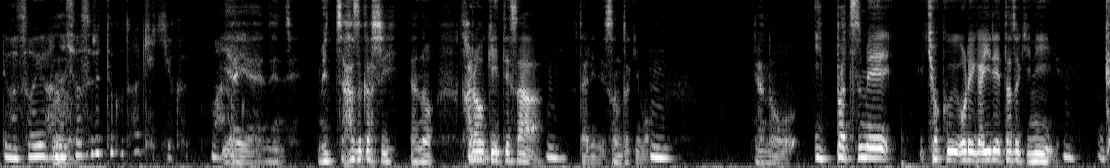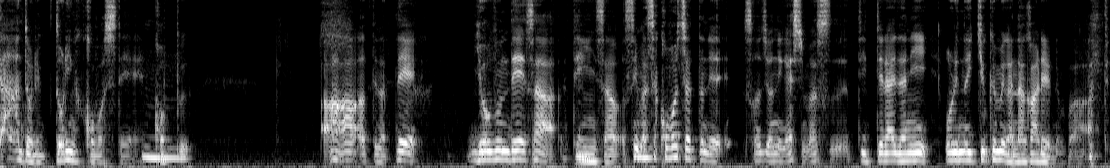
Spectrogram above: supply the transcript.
でもそういう話をするってことは結局まあいやいや、全然。めっちゃ恥ずかしい。あの、カラオケ行ってさ、二、うん人で、その時も。うんあの、一発目曲俺が入れた時に、うんガーンと俺ドリンクこぼして、うんコップ。あーってなって、余分でさ、店員さん、すいません、こぼしちゃったんで、掃除お願いしますって言ってる間に、俺の一曲目が流れるの、バーって。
